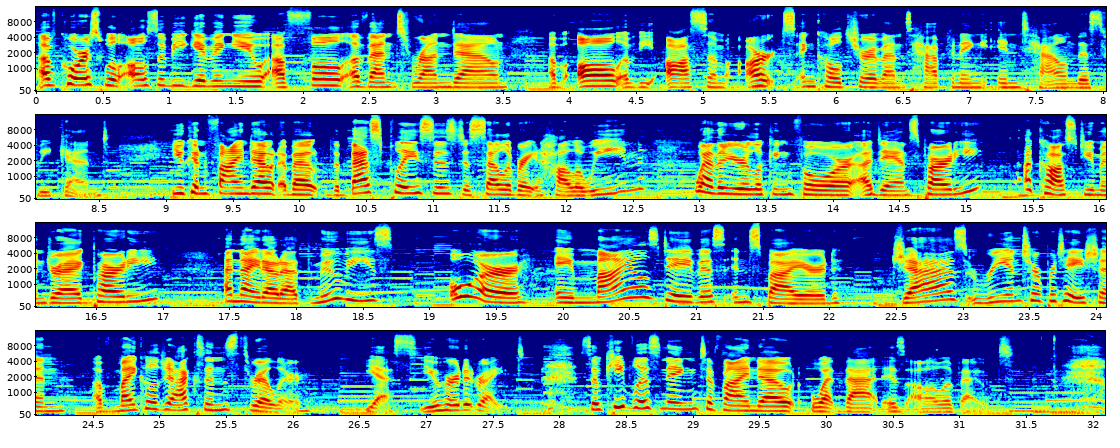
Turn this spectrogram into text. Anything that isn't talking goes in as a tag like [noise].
Of course, we'll also be giving you a full events rundown of all of the awesome arts and culture events happening in town this weekend. You can find out about the best places to celebrate Halloween, whether you're looking for a dance party, a costume and drag party, a night out at the movies, or a Miles Davis inspired jazz reinterpretation of Michael Jackson's thriller. Yes, you heard it right. So keep listening to find out what that is all about.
